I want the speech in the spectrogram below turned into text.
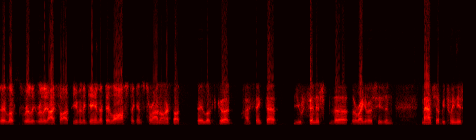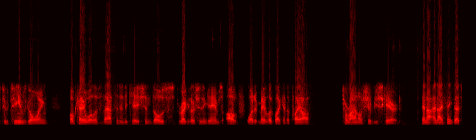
they looked really, really. I thought even the game that they lost against Toronto, I thought they looked good. I think that you finished the the regular season matchup between these two teams going, okay, well, if that's an indication, those regular season games of what it may look like in the playoffs, Toronto should be scared, and I, and I think that's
